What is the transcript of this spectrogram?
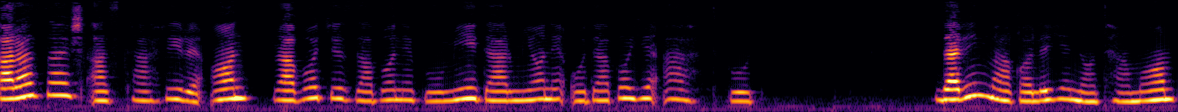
قرضش از تحریر آن رواج زبان بومی در میان ادبای عهد بود. در این مقاله ناتمام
